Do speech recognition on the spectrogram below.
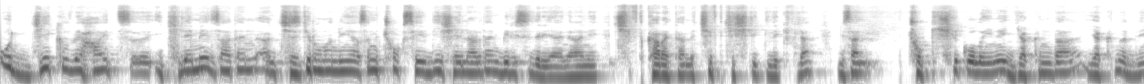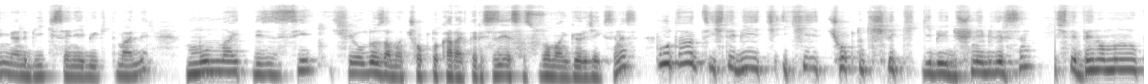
O Jekyll ve Hyde e, ikilemi zaten hani çizgi roman dünyasının çok sevdiği şeylerden birisidir yani. Hani çift karakterli, çift kişiliklilik falan. Misal çok kişilik olayını yakında, yakında dediğim yani bir iki seneye büyük ihtimalle Moon Knight dizisi şey olduğu zaman çoklu karakteri siz esas o zaman göreceksiniz. Bu da işte bir iki çoklu kişilik gibi düşünebilirsin. İşte Venom'un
